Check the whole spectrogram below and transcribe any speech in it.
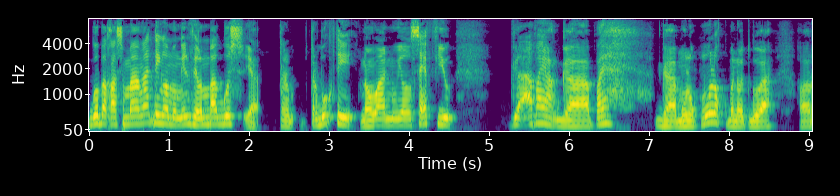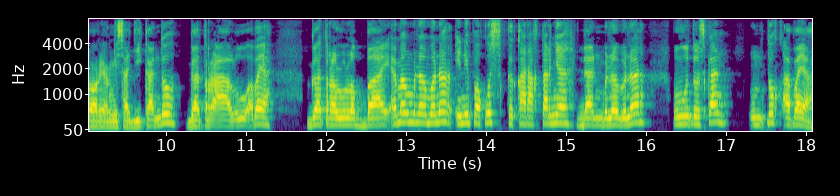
Gua bakal semangat nih ngomongin film bagus ya. Ter, terbukti No One Will Save You. Gak apa ya, gak apa ya, gak muluk-muluk menurut gua. Horor yang disajikan tuh gak terlalu apa ya? Gak terlalu lebay. Emang benar-benar ini fokus ke karakternya dan benar-benar memutuskan untuk apa ya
